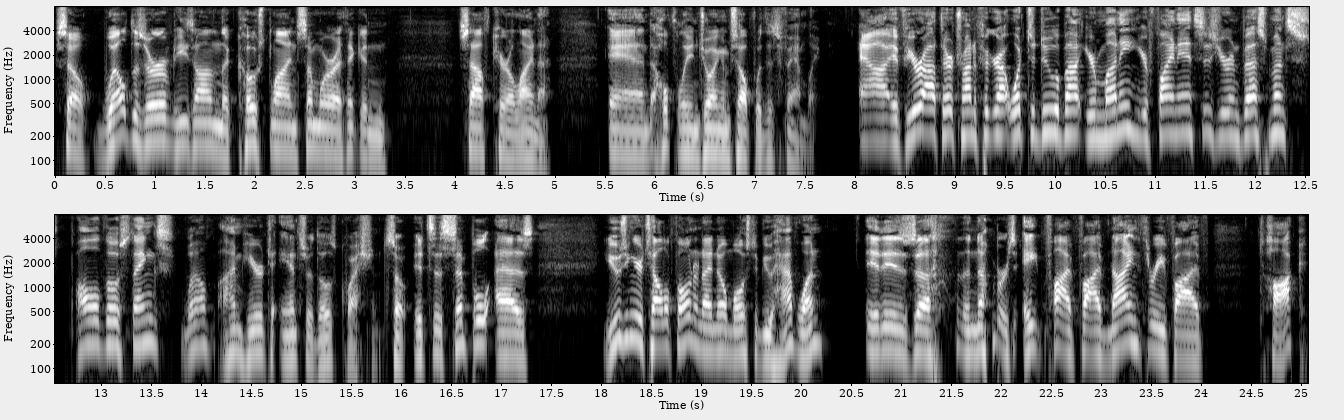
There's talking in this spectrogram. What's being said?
So well deserved. He's on the coastline somewhere, I think in South Carolina, and hopefully enjoying himself with his family. Uh, if you're out there trying to figure out what to do about your money, your finances, your investments, all of those things, well, I'm here to answer those questions. So it's as simple as using your telephone, and I know most of you have one. It is uh, the number is 855 935 TALK.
